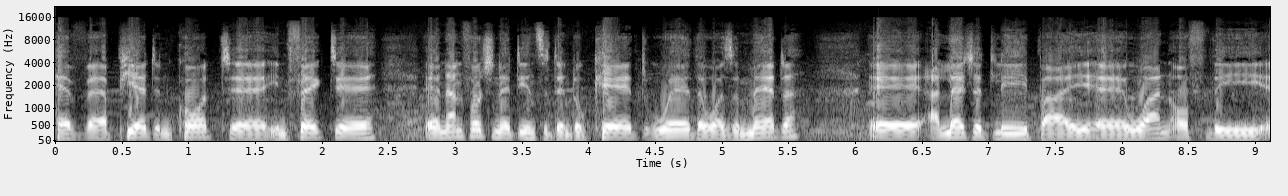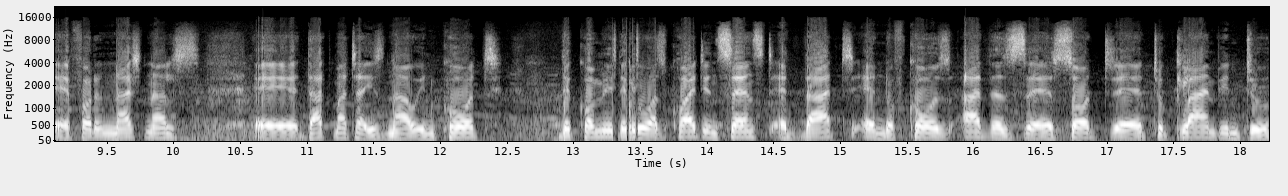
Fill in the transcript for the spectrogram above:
have appeared in court. in fact, an unfortunate incident occurred where there was a murder. allegedly by one of the foreign nationals. that matter is now in court. The community was quite incensed at that, and of course, others uh, sought uh, to climb into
